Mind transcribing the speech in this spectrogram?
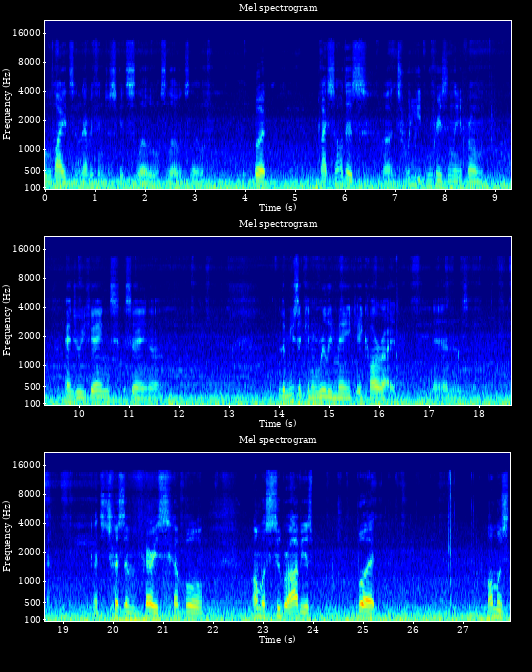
lights and everything just gets slow slow and slow. But I saw this uh, tweet recently from Andrew Yang saying uh, the music can really make a car ride, and it's just a very simple, almost super obvious, but almost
